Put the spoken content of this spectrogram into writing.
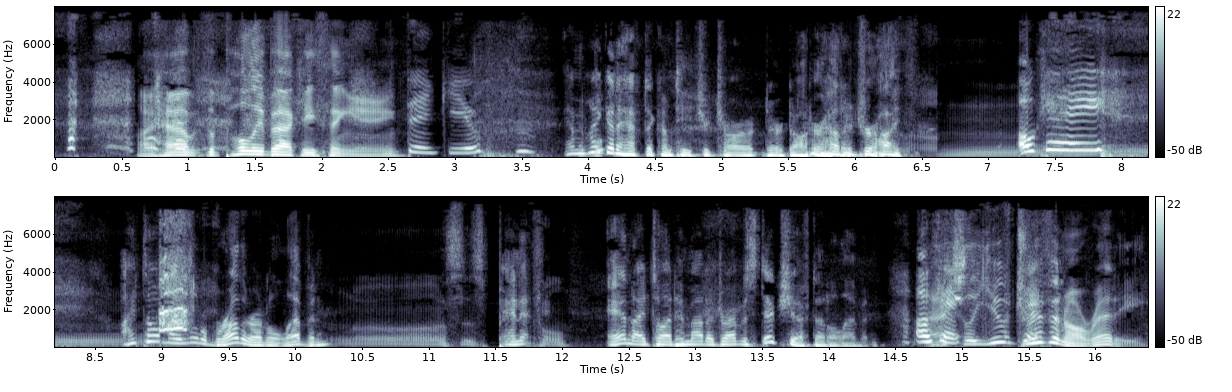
I have the pulley backy thingy. Thank you. Am I going to have to come teach your, char- your daughter how to drive? Okay. I taught my little brother at 11, Oh, this is And it- painful. And I taught him how to drive a stick shift at 11. Okay. Actually, you've Okay. driven already.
